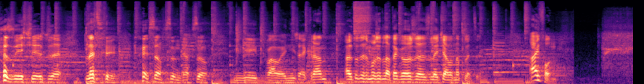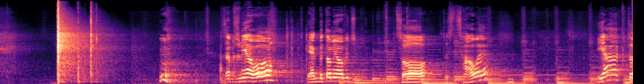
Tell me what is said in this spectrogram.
okazuje się, że plecy Samsunga są mniej trwałe niż ekran, ale to też może dlatego, że zleciało na plecy. iPhone. Uff, zabrzmiało, jakby to miało być. Co? To jest całe? Jak to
